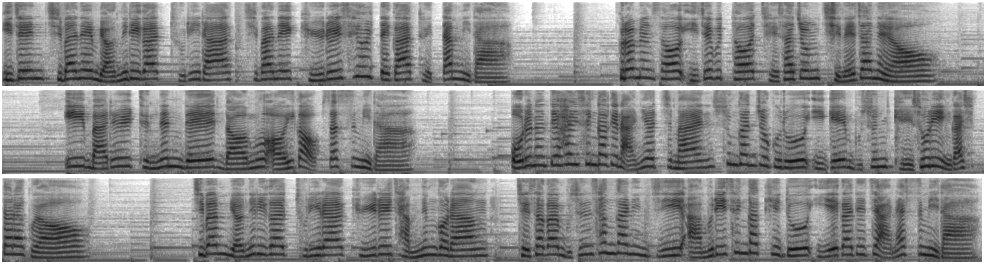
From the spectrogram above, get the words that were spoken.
이젠 집안의 며느리가 둘이라 집안의 규율을 세울 때가 됐답니다. 그러면서 이제부터 제사 좀 지내자네요. 이 말을 듣는데 너무 어이가 없었습니다. 어른한테 할 생각은 아니었지만 순간적으로 이게 무슨 개소리인가 싶더라고요. 집안 며느리가 둘이라 규율을 잡는 거랑 제사가 무슨 상관인지 아무리 생각해도 이해가 되지 않았습니다.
